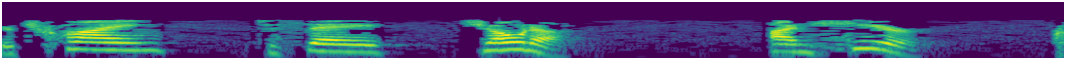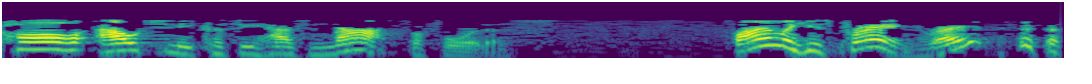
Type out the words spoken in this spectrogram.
You're trying to say, Jonah, I'm here. Call out to me because he has not before this. Finally, he's praying, right?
